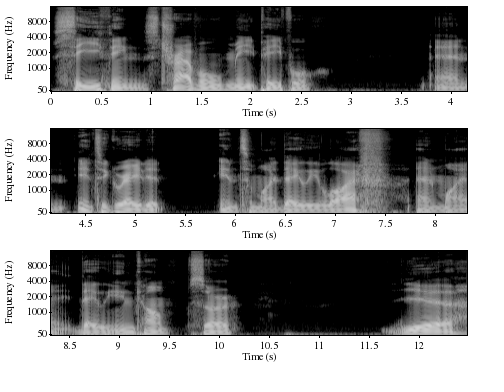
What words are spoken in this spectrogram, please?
see things, travel, meet people, and integrate it into my daily life and my daily income. So, yeah,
